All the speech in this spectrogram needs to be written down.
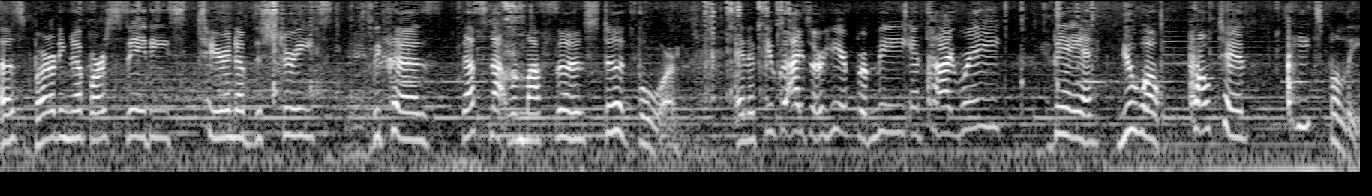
us burning up our cities, tearing up the streets, because that's not son stood for. And if you guys are here for me and Tyree, then you will protest peacefully.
